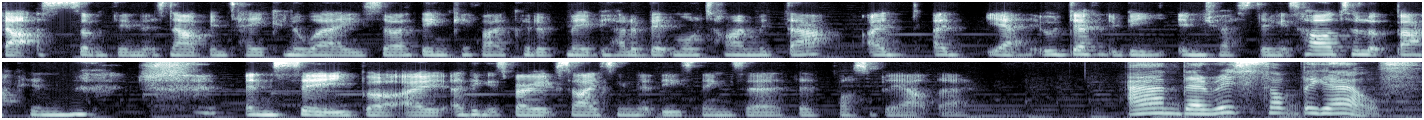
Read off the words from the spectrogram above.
that's something that's now been taken away. So I think if I could have maybe had a bit more time with that, I'd, I'd yeah, it would definitely be interesting. It's hard to look back and and see, but I, I think it's very exciting that these things are they're possibly out there. And there is something else.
